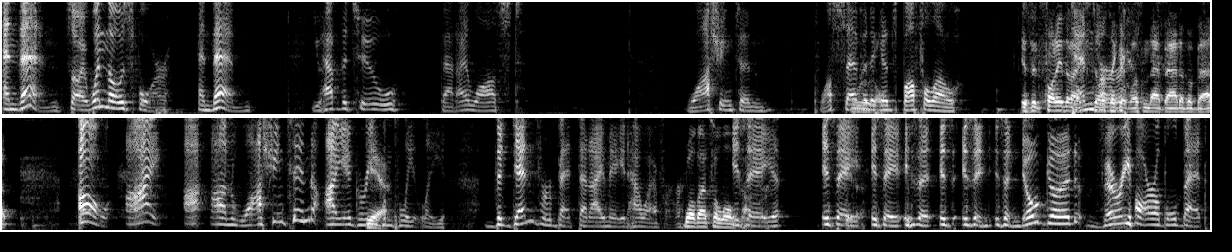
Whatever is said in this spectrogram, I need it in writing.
And then, so I win those four. And then you have the two that I lost. Washington plus seven Brutal. against Buffalo. Is it funny that Denver. I still think it wasn't that bad of a bet? Oh, I uh, on Washington, I agree yeah. completely. The Denver bet that I made, however, well, that's a little is tougher. a is a yeah. is a is a is, is a is a no good, very horrible bet.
